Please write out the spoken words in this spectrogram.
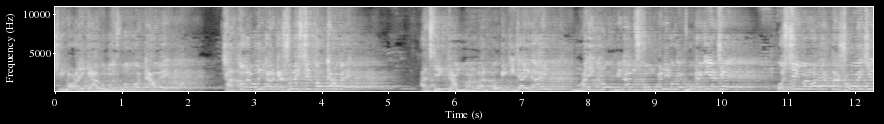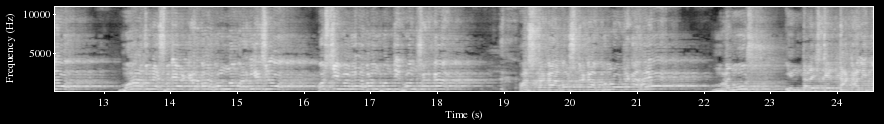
সেই লড়াইকে আরও মজবুত করতে হবে, ছাত্রদের অধিকারকে সুনিশ্চিত করতে হবে। আজকে গ্রাম বাংলার প্রতিটি জায়গায় মাইক্রো ফিনান্স কোম্পানিগুলো ঢুকে গিয়েছে। পশ্চিমবাংলায় একটা সময় ছিল, মহাজনের সুদের কারবার বন্ধ করে দিয়েছিল পশ্চিমবাংলার বামপন্থী ফোন সরকার পাঁচ টাকা, দশ টাকা, পনেরো মানুষ ইন্টারেস্টের টাকা নিত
